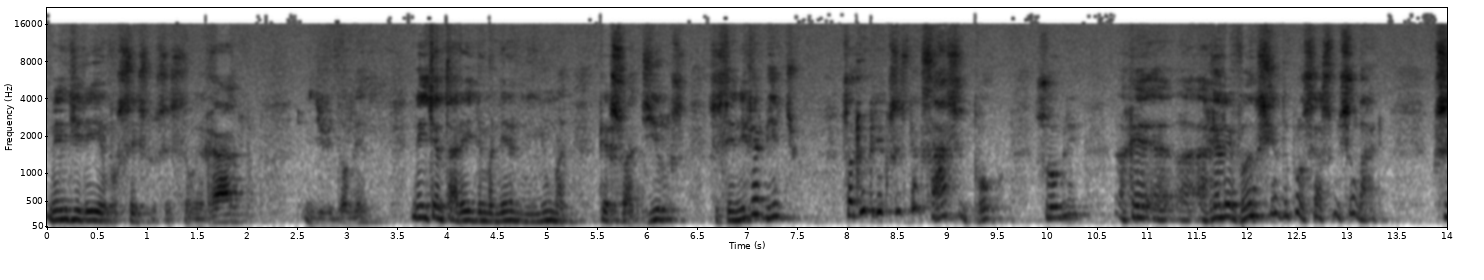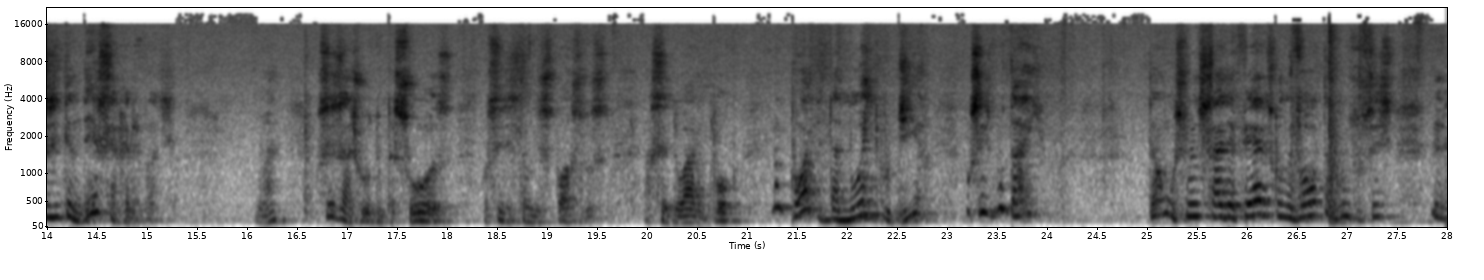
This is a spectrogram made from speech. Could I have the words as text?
nem direi a vocês que vocês estão errados individualmente, nem tentarei de maneira nenhuma persuadi-los. Vocês têm livre-arbítrio. Só que eu queria que vocês pensassem um pouco sobre a, a, a relevância do processo missionário. Vocês entendessem a relevância. Não é? Vocês ajudam pessoas, vocês estão dispostos a se doar um pouco. Não pode, da noite para o dia, vocês mudarem. Então, os senhores saem de férias, quando voltam, vocês. Eh,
